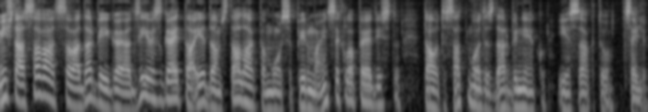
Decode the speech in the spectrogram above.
Viņš tā savāca savā darbīgajā dzīves gaitā, iedams tālāk pa mūsu pirmo enciklopēdistu, tautas atmodas darbinieku iesākto ceļu.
